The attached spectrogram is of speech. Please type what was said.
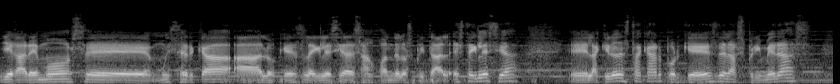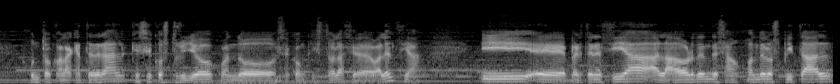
llegaremos eh, muy cerca a lo que es la iglesia de San Juan del Hospital. Esta iglesia eh, la quiero destacar porque es de las primeras, junto con la catedral, que se construyó cuando se conquistó la ciudad de Valencia y eh, pertenecía a la Orden de San Juan del Hospital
